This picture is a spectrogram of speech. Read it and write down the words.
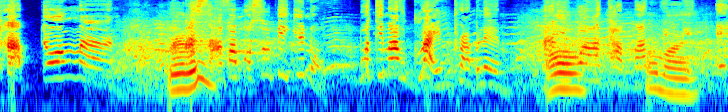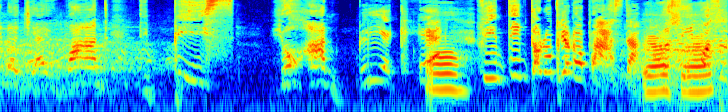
pop man. Really? I have a muscle big, you know, but him have grind problem. Oh, I want a man oh with my. the energy. I want the beast. Yohan Blake. Eh? Oh. Fi him think turn up, you know, Pastor. Yes, see yes. muscle?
